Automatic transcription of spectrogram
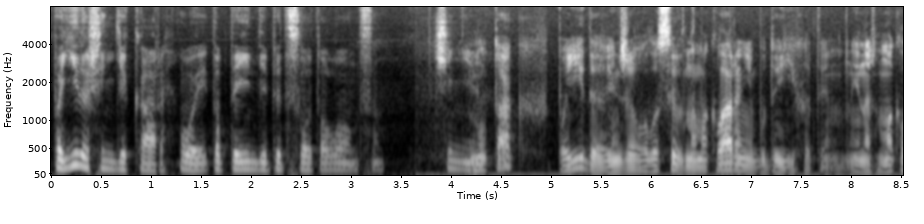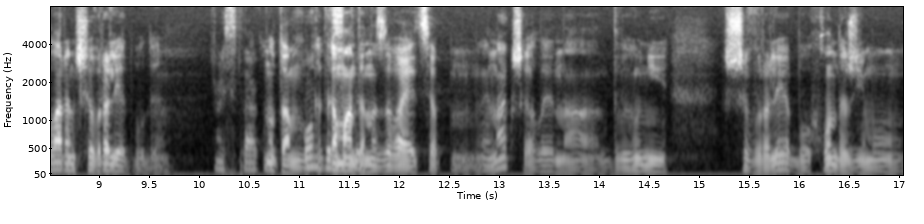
Поїдеш Індікар. Ой, тобто Інді 500 Алонсо. Чи ні? Ну так, поїде. Він же оголосив, на Макларені буде їхати. І на Макларен Шевролет буде. Ось так. Ну там Honda команда Split. називається інакше, але на двигуні Chevrolet, бо Honda ж йому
